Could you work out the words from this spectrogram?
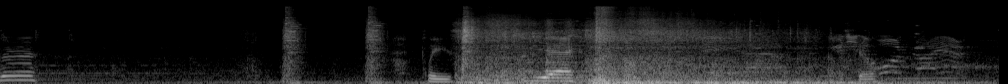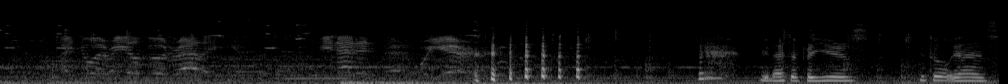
there a? Please. Yes. That was cool. War crier. I do a real good rally. Been at it uh, for years. Been at it for years. He totally has.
